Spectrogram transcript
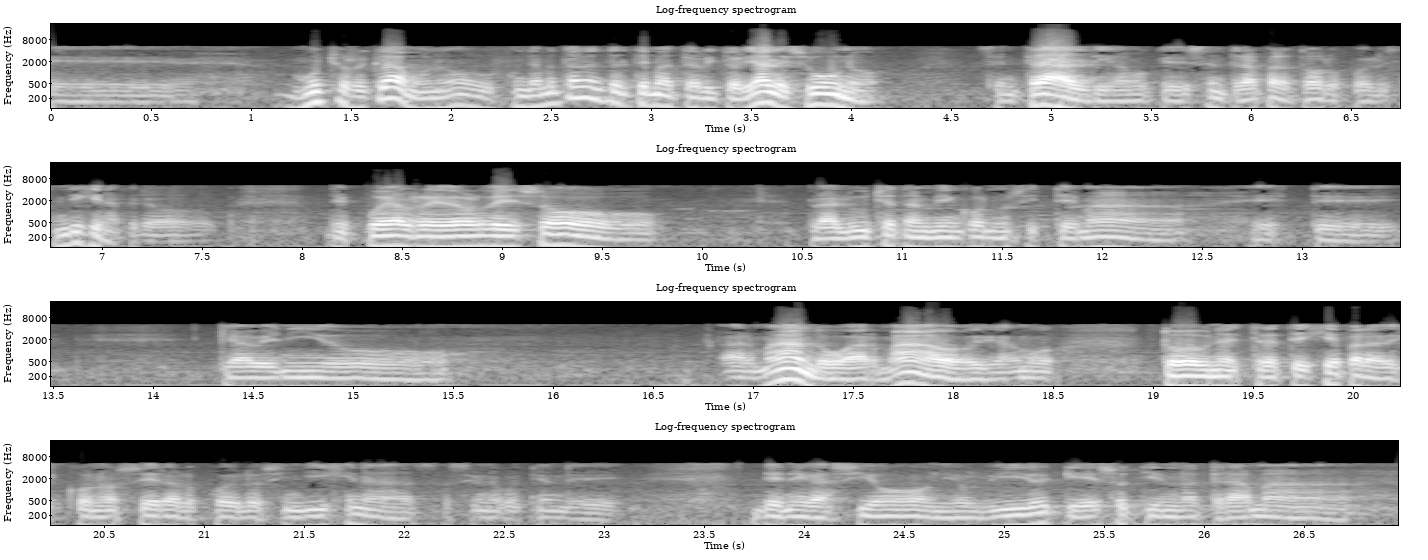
eh, muchos reclamos, ¿no? Fundamentalmente el tema territorial es uno, central, digamos, que es central para todos los pueblos indígenas, pero después alrededor de eso la lucha también con un sistema este, que ha venido armando o armado, digamos, toda una estrategia para desconocer a los pueblos indígenas, hacer una cuestión de, de negación y olvido, y que eso tiene una trama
